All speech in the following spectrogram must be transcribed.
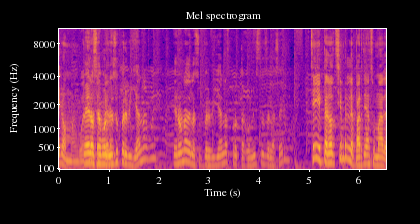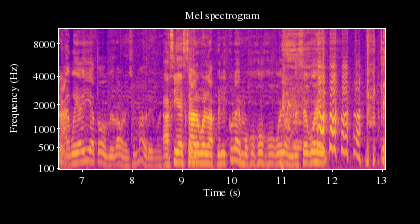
Iron Man, güey. Pero se volvió supervillana, güey. Era una de las supervillanas protagonistas de la serie. Sí, pero siempre le partían su madre. Ah, güey. ahí a todos les daban en su madre, güey. Así es. Salvo en la película de Mojojojo, güey, donde ese güey. ¿Qué,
